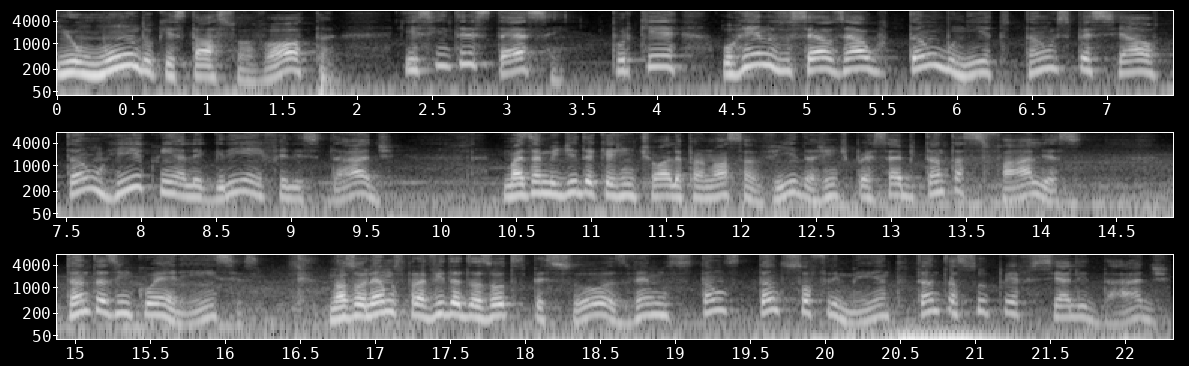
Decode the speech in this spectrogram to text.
e o mundo que está à sua volta e se entristecem. Porque o reino dos céus é algo tão bonito, tão especial, tão rico em alegria e felicidade, mas à medida que a gente olha para a nossa vida, a gente percebe tantas falhas, tantas incoerências. Nós olhamos para a vida das outras pessoas, vemos tão, tanto sofrimento, tanta superficialidade.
